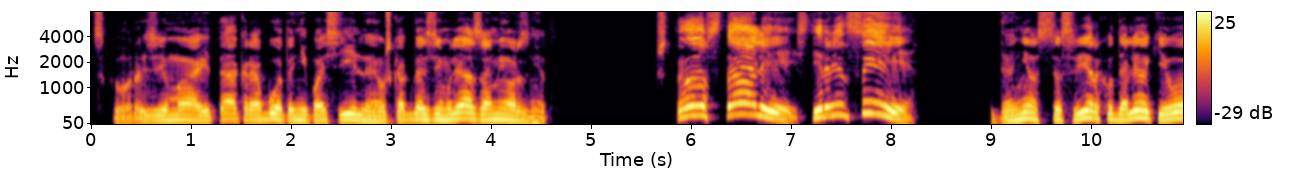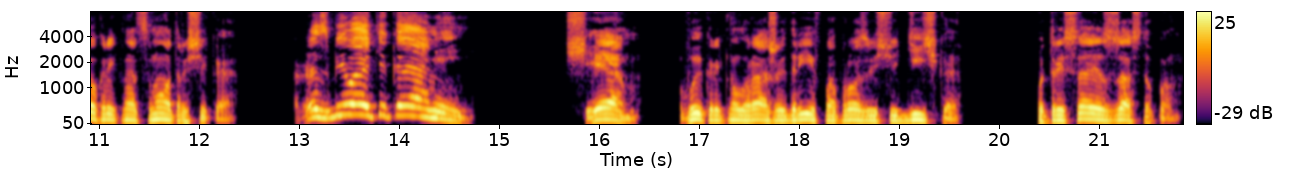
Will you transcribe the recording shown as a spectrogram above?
Скоро зима, и так работа непосильная, уж когда земля замерзнет. «Что встали, стервецы?» Донесся сверху далекий окрик надсмотрщика. «Разбивайте камень!» «Чем?» выкрикнул ражий дриф по прозвищу Дичка, потрясая заступом.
